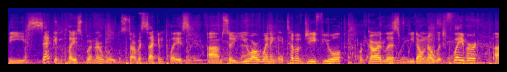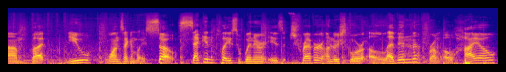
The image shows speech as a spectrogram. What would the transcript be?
the second place winner. We'll, start with second place. Um, so you are winning a tub of G Fuel. Regardless, we don't know which flavor, um, but you won second place. So, second place winner is Trevor underscore 11 from Ohio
